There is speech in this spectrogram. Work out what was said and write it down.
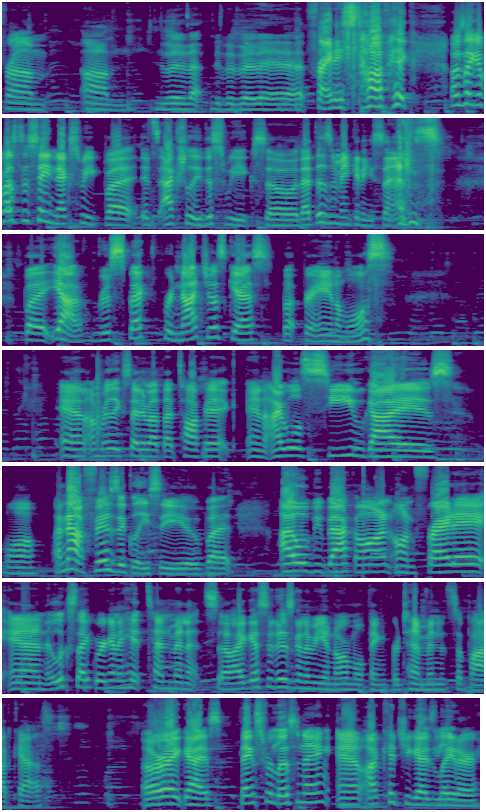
from um, the, the, Friday's topic. I was like about to say next week, but it's actually this week, so that doesn't make any sense. But yeah, respect for not just guests, but for animals. And I'm really excited about that topic. And I will see you guys. Well, I'm not physically see you, but I will be back on on Friday, and it looks like we're gonna hit 10 minutes. So I guess it is gonna be a normal thing for 10 minutes of podcast. All right, guys. Thanks for listening, and I'll catch you guys later.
